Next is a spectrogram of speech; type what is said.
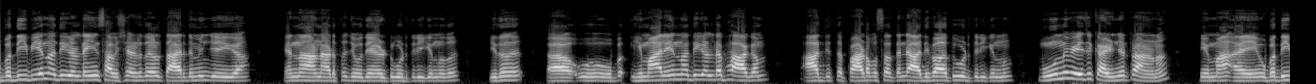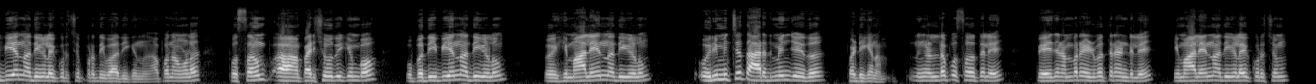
ഉപദ്വീപീയ നദികളുടെയും സവിശേഷതകൾ താരതമ്യം ചെയ്യുക എന്നതാണ് അടുത്ത ചോദ്യമായിട്ട് കൊടുത്തിരിക്കുന്നത്. ഇത് ഹിമാലയൻ നദികളുടെ ഭാഗം ആദ്യത്തെ പാഠപുസ്തകത്തിന്റെ ആദ്യ ഭാഗത്ത് കൊടുത്തിരിക്കുന്നു. മൂന്ന് പേജ് കഴിഞ്ഞിട്ടാണ് ഹിമാ ഉപദ്വീപീയ നദികളെക്കുറിച്ച് പ്രതിപാദിക്കുന്നത്. അപ്പോൾ നമ്മൾ പുസ്തകം പരിശോധിക്കുമ്പോൾ ഉപദ്വീപീയ നദികളും ഹിമാലയൻ നദികളും ഒരുമിച്ച് താരതമ്യം ചെയ്ത് പഠിക്കണം. നിങ്ങളുടെ പുസ്തകത്തിൽ പേജ് നമ്പർ എഴുപത്തിരണ്ടിൽ ഹിമാലയൻ നദികളെക്കുറിച്ചും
